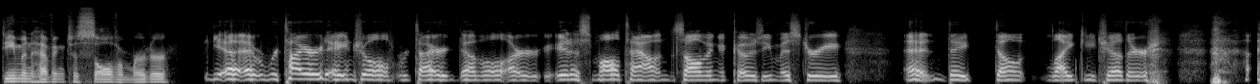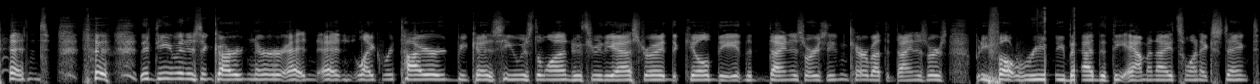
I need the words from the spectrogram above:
demon having to solve a murder? yeah, a retired angel, retired devil are in a small town solving a cozy mystery, and they don't like each other. and the, the demon is a gardener and, and like retired because he was the one who threw the asteroid that killed the, the dinosaurs. He didn't care about the dinosaurs, but he felt really bad that the ammonites went extinct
